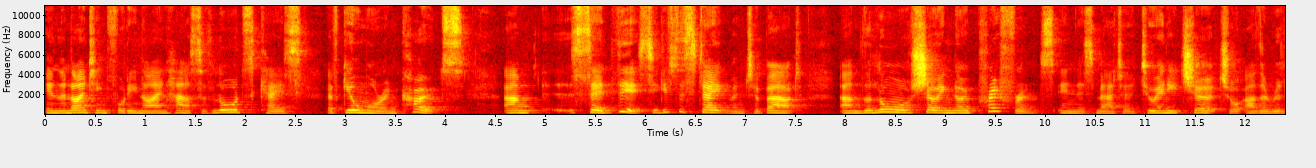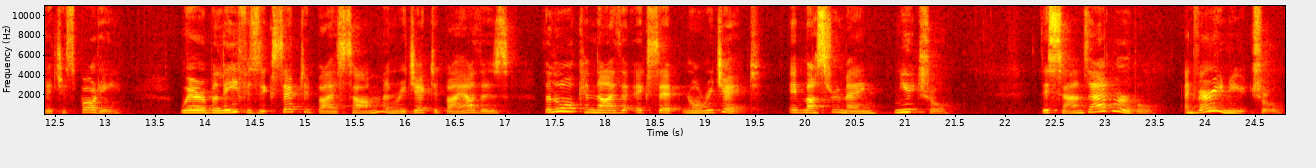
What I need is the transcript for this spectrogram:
in the 1949 House of Lords case, of Gilmour and Coats, um, said this. He gives a statement about um, the law showing no preference in this matter to any church or other religious body. Where a belief is accepted by some and rejected by others, the law can neither accept nor reject. It must remain neutral. This sounds admirable and very neutral,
